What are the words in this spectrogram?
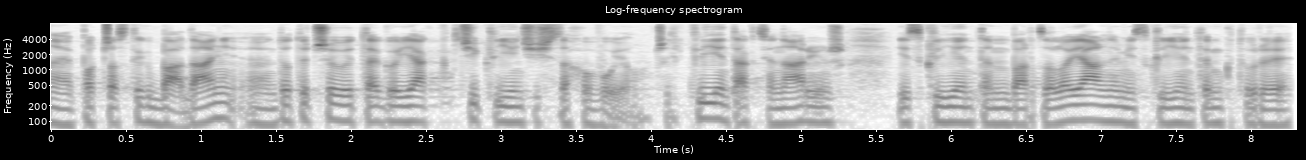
e, podczas tych badań, e, dotyczyły tego, jak ci klienci się zachowują. Czyli klient akcjonariusz jest klientem bardzo lojalnym, jest klientem, który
